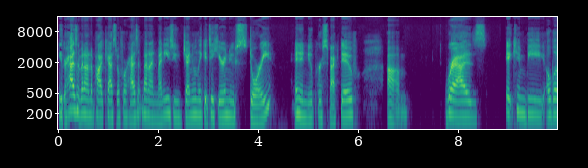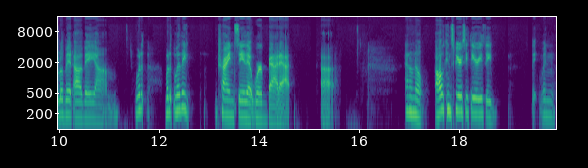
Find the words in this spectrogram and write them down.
either hasn't been on a podcast before, hasn't been on many, is you genuinely get to hear a new story and a new perspective. Um, whereas it can be a little bit of a um, what what what do they try and say that we're bad at? uh I don't know. All the conspiracy theories they, they when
